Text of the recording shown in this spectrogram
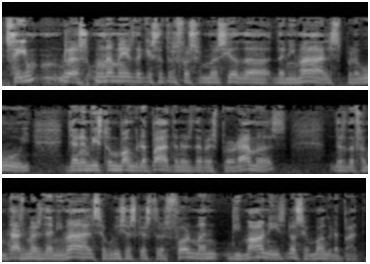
Seguim, res, una més d'aquesta transformació d'animals per avui. Ja n'hem vist un bon grapat en els darrers programes, des de fantasmes d'animals, a bruixes que es transformen, dimonis, no sé, un bon grapat.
